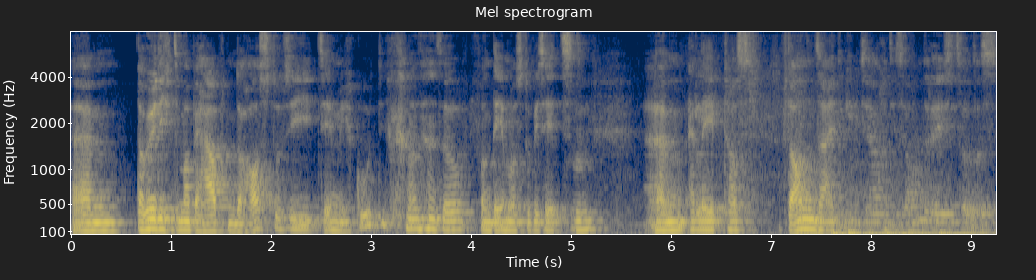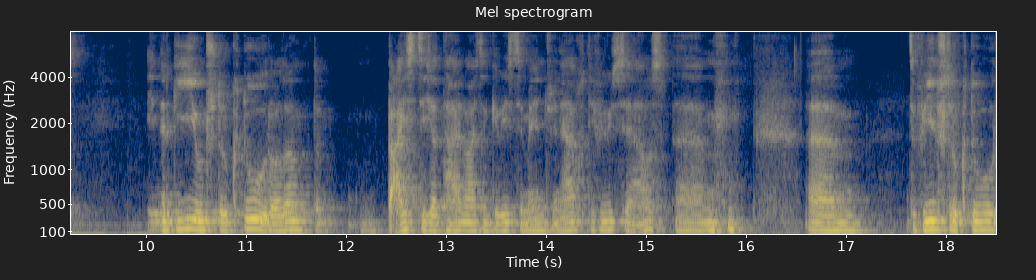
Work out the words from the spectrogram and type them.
Ähm, da würde ich jetzt mal behaupten, da hast du sie ziemlich gut? So von dem, was du bis jetzt mhm. ähm, erlebt hast. Auf der anderen Seite gibt es ja auch das andere, ist so das Energie und Struktur, oder? Da beißt sich ja teilweise gewisse Menschen auch die Füße aus. Ähm, ähm, zu viel Struktur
